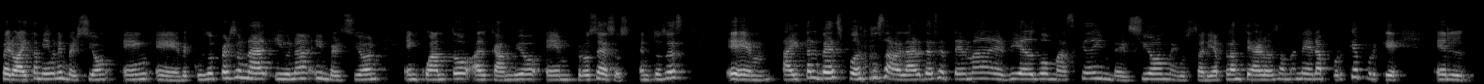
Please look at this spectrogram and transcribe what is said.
pero hay también una inversión en eh, recursos personal y una inversión en cuanto al cambio en procesos. Entonces, eh, ahí tal vez podemos hablar de ese tema de riesgo más que de inversión. Me gustaría plantearlo de esa manera. ¿Por qué? Porque el,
